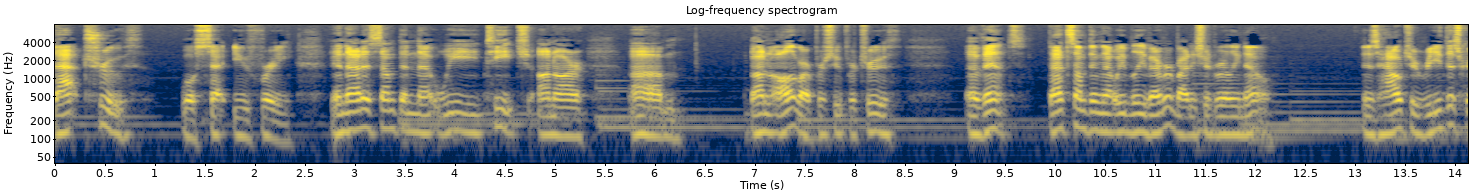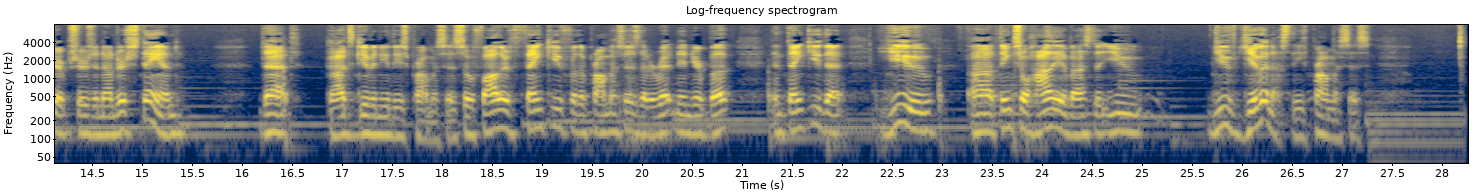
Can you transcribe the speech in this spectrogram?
that truth will set you free. And that is something that we teach on our um, on all of our pursuit for truth events. That's something that we believe everybody should really know is how to read the scriptures and understand that God's given you these promises. So, Father, thank you for the promises that are written in your book, and thank you that you uh, think so highly of us that you you've given us these promises.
